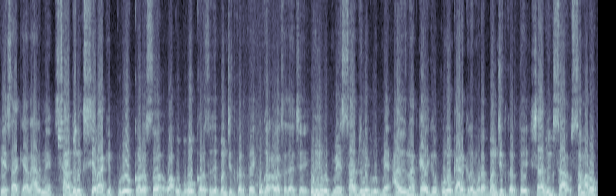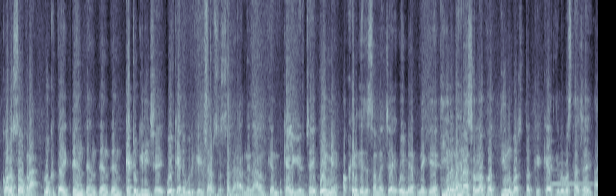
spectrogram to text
पेशा के आधार में सार्वजनिक सेवा के प्रयोग वा उपभोग जे वंचित करतै अलग सजा छै। ओही रूप में, सार्वजनिक रूप में आयोजना गेल कोनो कार्यक्रम वंचित करतै, सार्वजनिक समारोह करऽ से ओकरा रोकतै, तेहन तेहन तेहन तेहन कैटेगरी छै। ओहि कैटेगरी के हिसाब से सजा निर्धारण कयल गेल छै। ओहिमे अखन के समय छै, ओहिमे अपने के तीन महीना से लऽ तीन वर्ष तक के कैद के व्यवस्था छै, आ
